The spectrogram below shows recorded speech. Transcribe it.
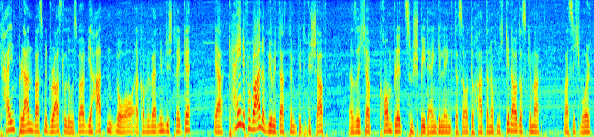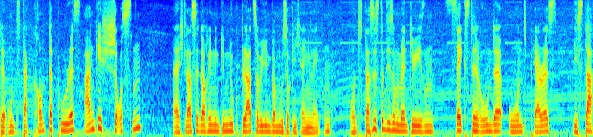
Kein Plan, was mit Russell los war. Wir hatten, oh, da kommen wir werden in die Strecke. Ja, keine Verwarnung. Wie habe ich das denn bitte geschafft? Also ich habe komplett zu spät eingelenkt. Das Auto hat dann noch nicht genau das gemacht, was ich wollte. Und da kommt der Pures angeschossen. Äh, ich lasse auch ihnen genug Platz, aber irgendwann muss auch ich hängen lenken. Und das ist dann dieser Moment gewesen. Sechste Runde und Paris ist da.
